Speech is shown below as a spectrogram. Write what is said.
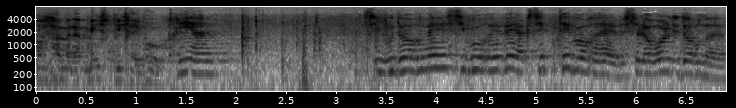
Enfin, madame, m'expliquerez-vous Rien. Si vous dormez, si vous rêvez, acceptez vos rêves. C'est le rôle du dormeur.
